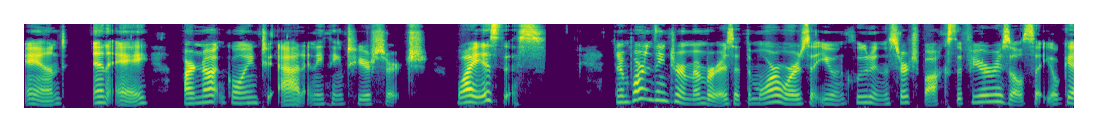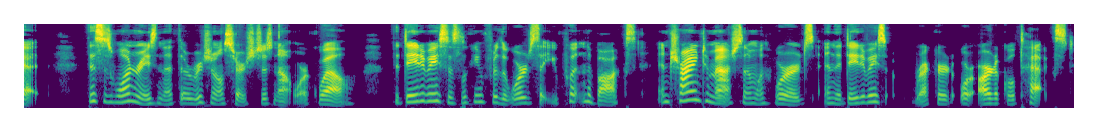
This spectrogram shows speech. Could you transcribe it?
and NA are not going to add anything to your search. Why is this? An important thing to remember is that the more words that you include in the search box, the fewer results that you'll get. This is one reason that the original search does not work well. The database is looking for the words that you put in the box and trying to match them with words in the database record or article text.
